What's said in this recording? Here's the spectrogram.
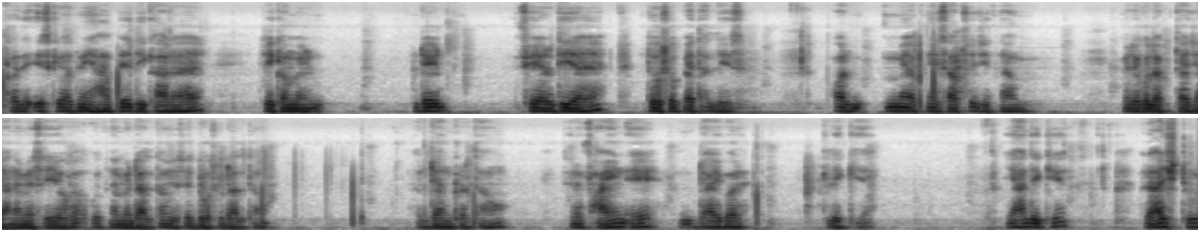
कर इसके बाद में यहाँ पे दिखा रहा है रिकमेंडेड फेयर दिया है, दो सौ पैंतालीस। और मैं अपने हिसाब से जितना मेरे को लगता है जाने में सही होगा, उतना मैं डालता हूँ, जैसे दो सौ डालता हूँ। डन करता हूँ। इसमें फाइन ए ड्राइवर क्लिक किया। यहाँ देखिए राइस टू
